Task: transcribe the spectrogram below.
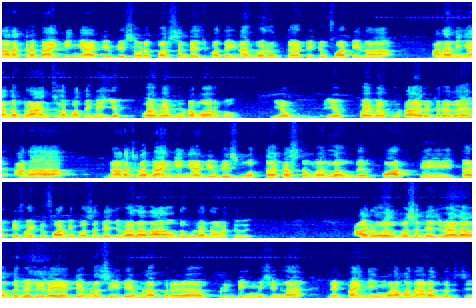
நடக்கிற பேங்கிங் ஆக்டிவிட்டீஸோட பெர்சன்டேஜ் பார்த்தீங்கன்னா வெறும் தேர்ட்டி டு ஃபார்ட்டி தான். ஆனால் நீங்கள் அந்த பிரான்ச்சில் பார்த்தீங்கன்னா எப்போயுமே கூட்டமாக இருக்கும். எப் எப்பயுமே கூட்டம் இருக்கிறது. ஆனால் நடக்கிற பேங்கிங் ஆக்டிவிட்டீஸ் மொத்த கஸ்டமரில் வந்து forty thirty five to forty percentage வேலை தான் வந்து உள்ளே நடக்குது. அறுபது பர்சன்டேஜ் வேலை வந்து வெளியில் ஏடிஎம்ல சிடிஎம்ல பிரிண்டிங் மிஷினில் நெட் பேங்கிங் மூலமாக நடந்துருச்சு.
